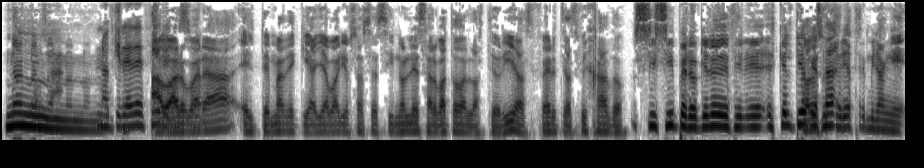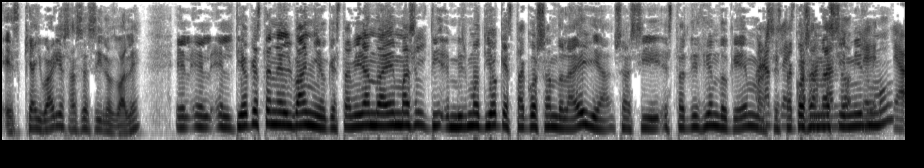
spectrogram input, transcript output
No, no, O no, no, no, no. quiere decir a eso. Bárbara el tema de que haya varios asesinos le salva todas las teorías. Fer, ¿te has fijado? Sí, sí, pero quiero decir, eh, es que el tío que Todas está, teorías terminan en, es que hay varios asesinos, ¿vale? el, el- el tío que está en el baño, que está mirando a Emma, es el, mismo tío que está acosándola a ella. O sea, si estás diciendo que Emma Bueno, se que está acosando a sí mandando- mismo, le- le-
